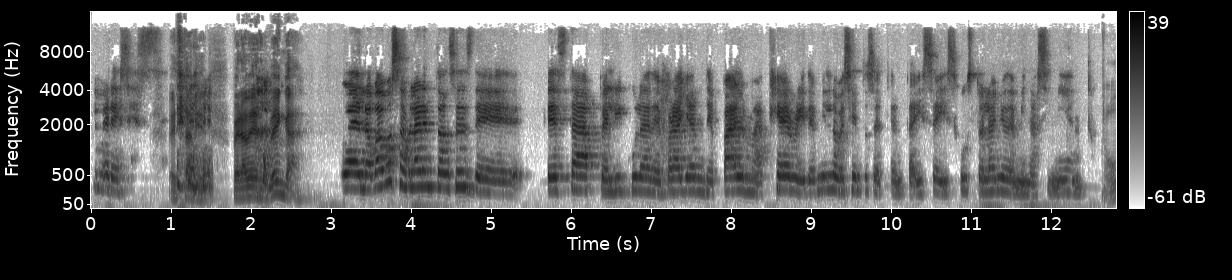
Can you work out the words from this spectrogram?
qué mereces. Está bien. Pero a ver, venga. Bueno, vamos a hablar entonces de esta película de Brian De Palma, Carrie, de 1976, justo el año de mi nacimiento. Oh.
